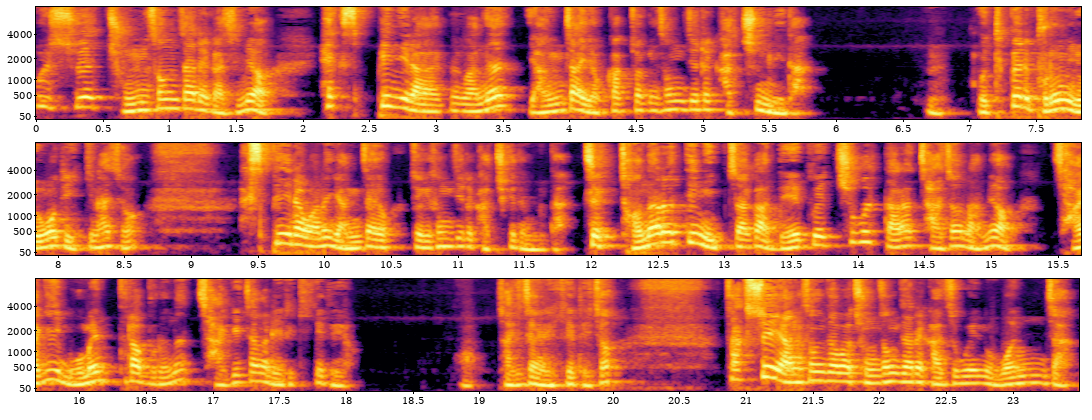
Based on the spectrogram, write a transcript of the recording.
홀수의 중성자를 가지며 핵스핀이라고 하는 양자 역학적인 성질을 갖춥니다. 음. 뭐 특별히 부르는 용어도 있긴 하죠. 핵스핀이라고 하는 양자 역학적인 성질을 갖추게 됩니다. 즉 전하를 띤 입자가 내부의 축을 따라 자전하며 자기 모멘트라 부르는 자기장을 일으키게 돼요. 어, 자기장을 일으키게 되죠. 짝수의 양성자와 중성자를 가지고 있는 원자,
